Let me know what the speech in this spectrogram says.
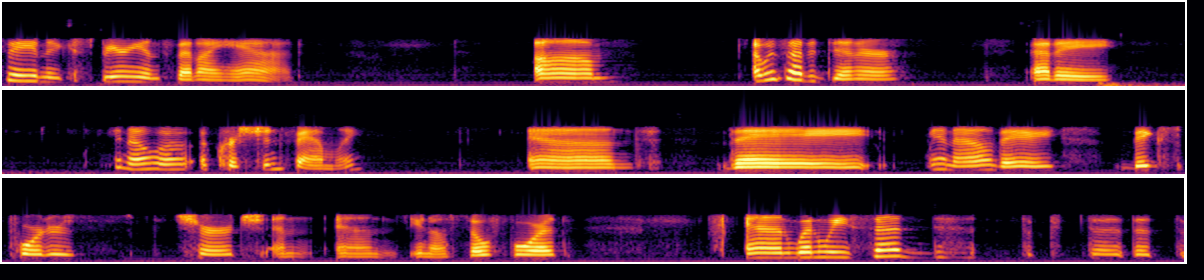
say an experience that I had. Um, I was at a dinner at a, you know, a, a Christian family, and they, you know, they big supporters church and and you know so forth. And when we said the the the, the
